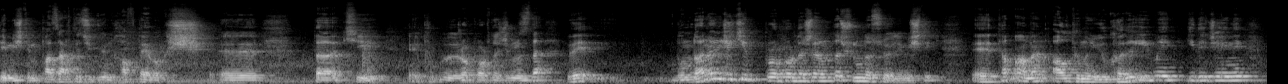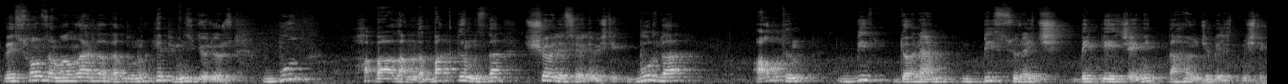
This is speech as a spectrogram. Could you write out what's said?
demiştim. Pazartesi gün haftaya bakış e, daki e, röportajımızda ve bundan önceki röportajlarımızda şunu da söylemiştik. E, tamamen altının yukarı ivme gideceğini ve son zamanlarda da bunu hepimiz görüyoruz. Bu bağlamda baktığımızda şöyle söylemiştik. Burada altın bir dönem, bir süreç bekleyeceğini daha önce belirtmiştik.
